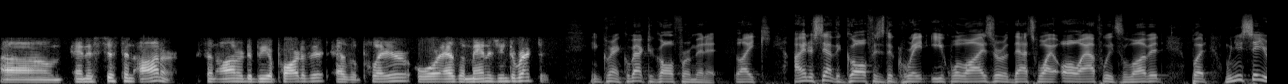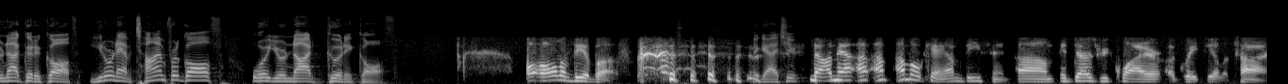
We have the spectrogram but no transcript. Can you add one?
Um, and it's just an honor an honor to be a part of it as a player or as a managing director. Hey, Grant, go back to golf for a minute. Like, I understand that golf is the great equalizer. That's why all athletes love it. But when you say you're not good at golf, you don't have time for golf or you're not good at golf? All of the above. I got you. No, I mean, I, I'm, I'm okay. I'm decent. Um, it does require a great deal of time.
